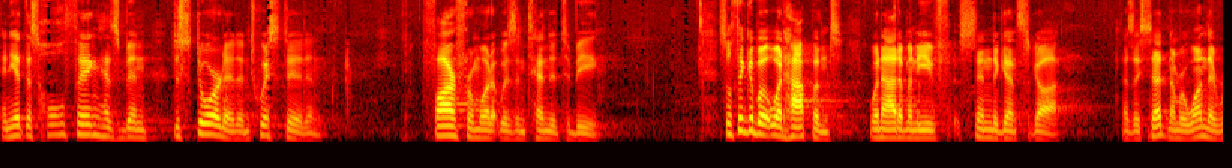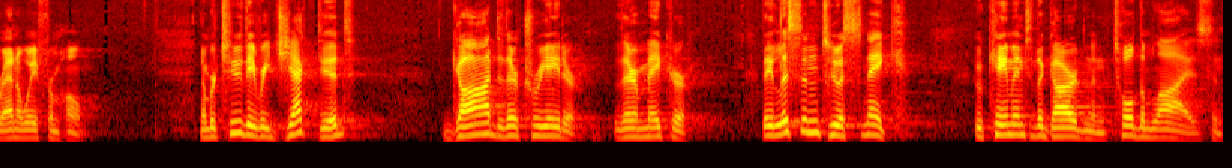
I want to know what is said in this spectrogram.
And yet, this whole thing has been distorted and twisted and far from what it was intended to be. So, think about what happened when Adam and Eve sinned against God. As I said, number one, they ran away from home. Number two, they rejected God, their creator, their maker. They listened to a snake who came into the garden and told them lies and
